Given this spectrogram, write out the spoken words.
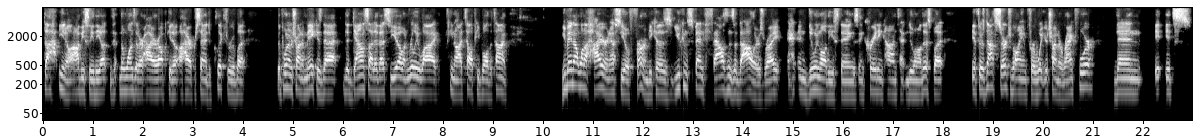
The you know obviously the uh, the ones that are higher up get a, a higher percentage of click through, but the point I'm trying to make is that the downside of SEO and really why you know I tell people all the time you may not want to hire an SEO firm because you can spend thousands of dollars, right, and doing all these things and creating content and doing all this. But if there's not search volume for what you're trying to rank for, then it, it's,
